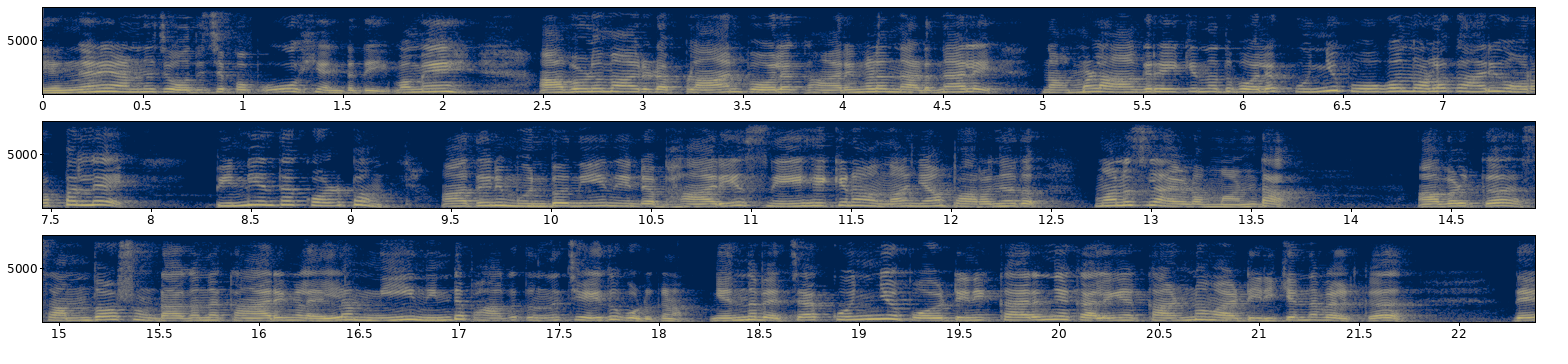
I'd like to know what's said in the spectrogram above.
എങ്ങനെയാണെന്ന് ചോദിച്ചപ്പോൾ ഓഹ് എന്റെ ദൈവമേ അവളുമാരുടെ പ്ലാൻ പോലെ കാര്യങ്ങൾ നടന്നാലേ നമ്മൾ ആഗ്രഹിക്കുന്നത് പോലെ കുഞ്ഞു പോകുമെന്നുള്ള കാര്യം ഉറപ്പല്ലേ? പിന്നെ എന്താ കുഴപ്പം? അതിനു മുൻപ് നീ നിന്റെ ഭാര്യയെ സ്നേഹിക്കണമെന്നാണ് ഞാൻ പറഞ്ഞത്. മനസ്സിലായവിടെ മണ്ട? അവൾക്ക് സന്തോഷം ഉണ്ടാകുന്ന കാര്യങ്ങളെല്ലാം നീ നിന്റെ ഭാഗത്തുനിന്ന് ചെയ്തു കൊടുക്കണം. എന്ന് വെച്ചാൽ കുഞ്ഞു പോയിട്ട് ഇനി കരഞ്ഞ് കലങ്ങിയ കണ്ണുമായിട്ട് ഇരിക്കുന്നവൾക്ക് ദേ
